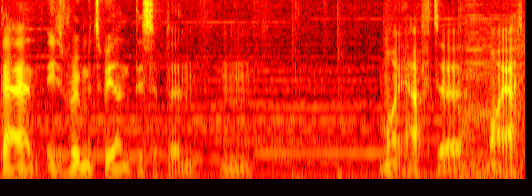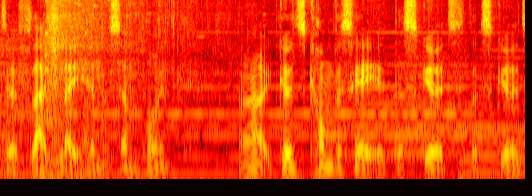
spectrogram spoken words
Dan, he's rumored to be undisciplined. Hmm. Might have to, might have to flagellate him at some point. All right, goods confiscated. That's good. That's good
